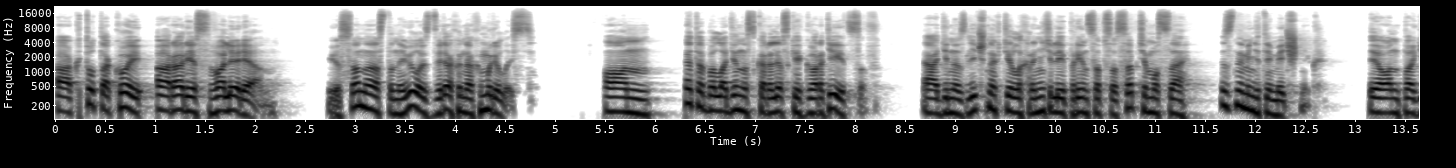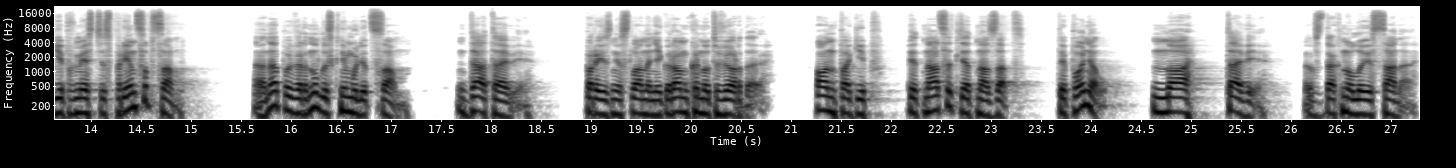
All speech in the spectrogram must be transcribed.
а кто такой Арарис Валериан?» Исана остановилась в дверях и нахмурилась. «Он... это был один из королевских гвардейцев, один из личных телохранителей принцепса Септимуса, знаменитый мечник. И он погиб вместе с принцепсом?» Она повернулась к нему лицом. «Да, Тави», – произнесла она негромко, но твёрдо. «Он погиб 15 лет назад. Ты понял? Но, Тави», – вздохнула Исана.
